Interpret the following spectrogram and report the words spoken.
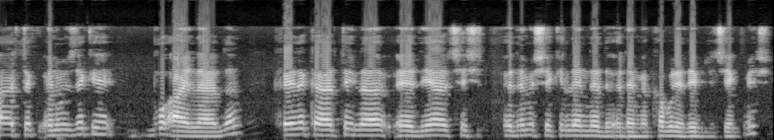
Artık önümüzdeki bu aylarda kredi kartıyla e, diğer çeşit ödeme şekillerinde de ödeme kabul edebilecekmiş.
